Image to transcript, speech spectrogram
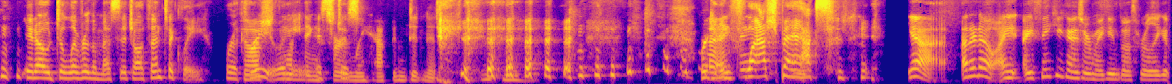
you know, deliver the message authentically or through gosh, you. I that mean, thing it's certainly just happened, didn't it? we're getting think- flashbacks. yeah i don't know. I, I think you guys are making both really good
